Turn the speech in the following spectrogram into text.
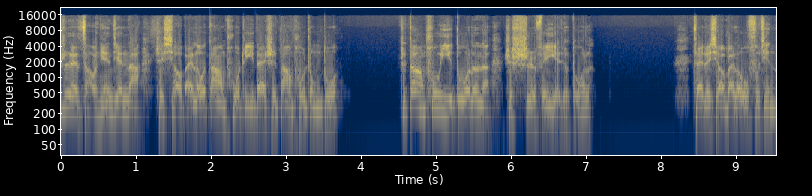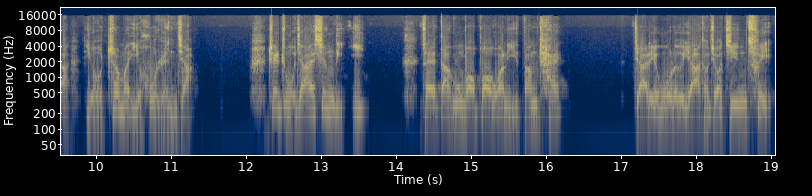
是在早年间呢，这小白楼当铺这一带是当铺众多，这当铺一多了呢，这是非也就多了。在这小白楼附近呢，有这么一户人家，这主家姓李，在大公报报馆里当差，家里雇了个丫头叫金翠，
